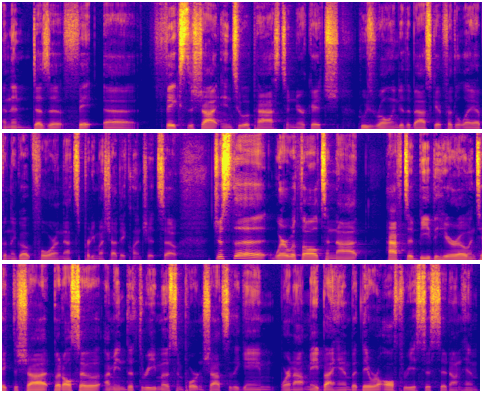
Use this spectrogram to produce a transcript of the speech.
and then does a fa- uh, fakes the shot into a pass to Nurkic, who's rolling to the basket for the layup, and they go up four, and that's pretty much how they clinch it. So, just the wherewithal to not have to be the hero and take the shot, but also, I mean, the three most important shots of the game were not made by him, but they were all three assisted on him.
